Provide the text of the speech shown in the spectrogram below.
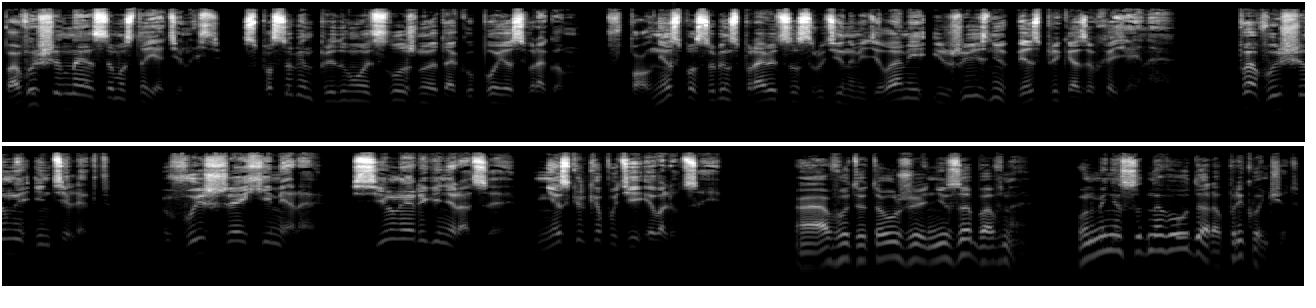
Повышенная самостоятельность. Способен придумывать сложную атаку боя с врагом. Вполне способен справиться с рутинными делами и жизнью без приказов хозяина. Повышенный интеллект. Высшая химера. Сильная регенерация. Несколько путей эволюции. А вот это уже не забавно. Он меня с одного удара прикончит.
